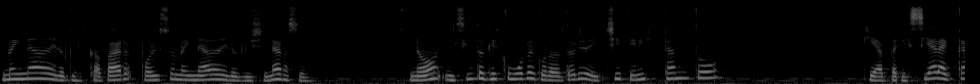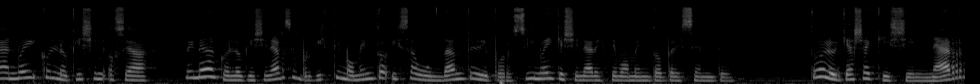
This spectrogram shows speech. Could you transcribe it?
No hay nada de lo que escapar, por eso no hay nada de lo que llenarse. ¿No? Y siento que es como un recordatorio de, che, tenés tanto que apreciar acá, no hay con lo que o sea, no hay nada con lo que llenarse porque este momento es abundante de por sí, no hay que llenar este momento presente. Todo lo que haya que llenar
